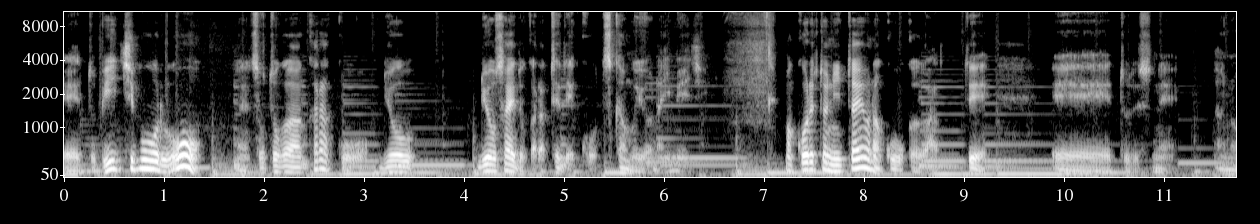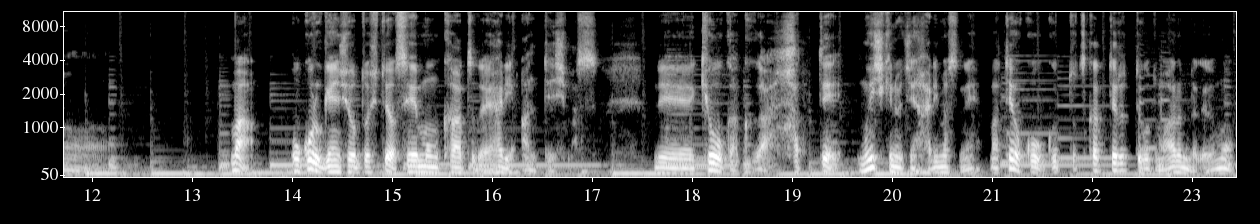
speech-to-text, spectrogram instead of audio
えっ、ー、と、ビーチボールを外側からこう、両、両サイドから手でこう掴むようなイメージ。まあ、これと似たような効果があって、えっとですね、あのまあ、起こる現象としては正門加圧がやはり安定します。で、胸郭が張って、無意識のうちに張りますね。まあ、手をこうグッと使ってるってこともあるんだけども、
